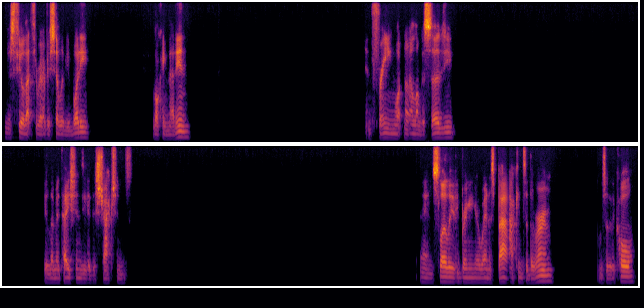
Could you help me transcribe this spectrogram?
Just feel that through every cell of your body, locking that in. And freeing what no longer serves you. your limitations, your distractions. And slowly bringing your awareness back into the room, into the call.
